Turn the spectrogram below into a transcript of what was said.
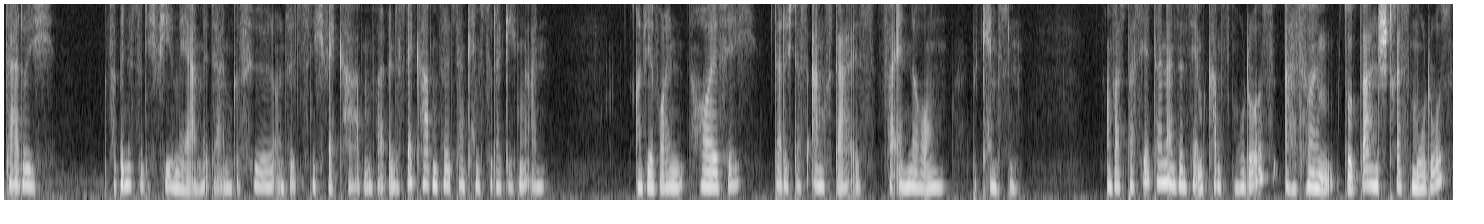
Dadurch verbindest du dich viel mehr mit deinem Gefühl und willst es nicht weghaben, weil wenn du es weghaben willst, dann kämpfst du dagegen an. Und wir wollen häufig, dadurch, dass Angst da ist, Veränderungen bekämpfen. Und was passiert dann? Dann sind wir im Kampfmodus, also im totalen Stressmodus.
